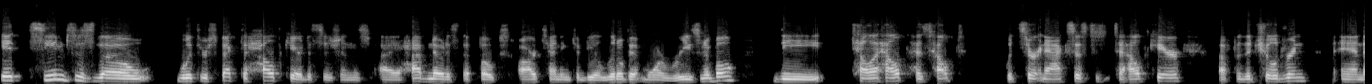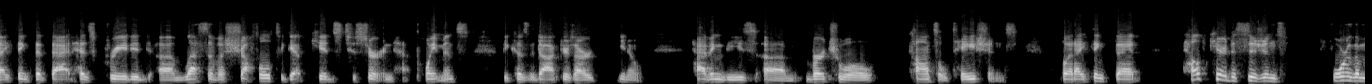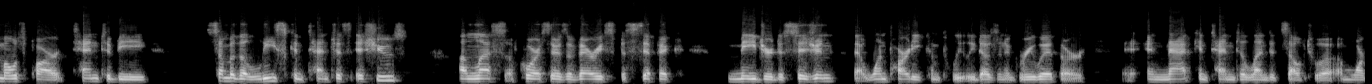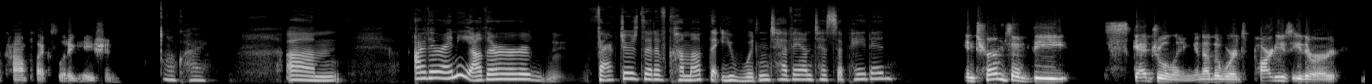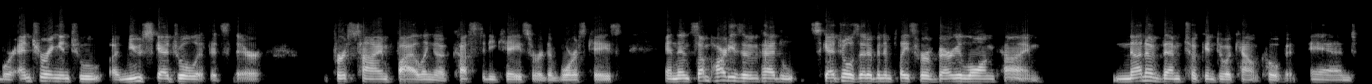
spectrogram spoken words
It seems as though, with respect to healthcare decisions, I have noticed that folks are tending to be a little bit more reasonable. The telehealth has helped with certain access to, to healthcare uh, for the children. And I think that that has created um, less of a shuffle to get kids to certain appointments because the doctors are, you know, having these um, virtual consultations. But I think that healthcare decisions, for the most part, tend to be some of the least contentious issues, unless, of course, there's a very specific major decision that one party completely doesn't agree with or and that can tend to lend itself to a, a more complex litigation. Okay. Um, are there any other factors that have come up that you wouldn't have anticipated? In terms of the scheduling, in other words, parties either are were entering into a new schedule if it's their first time filing a custody case or a divorce case. And then some parties have had schedules that have been in place for a very long time. None of them took into account COVID. And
